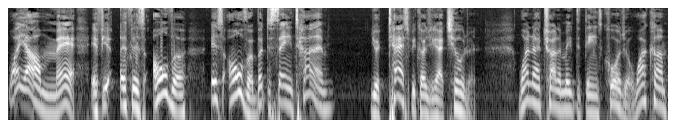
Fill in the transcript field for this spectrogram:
Why y'all mad? If you if it's over, it's over. But at the same time, you're attached because you got children. Why not try to make the things cordial? Why come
